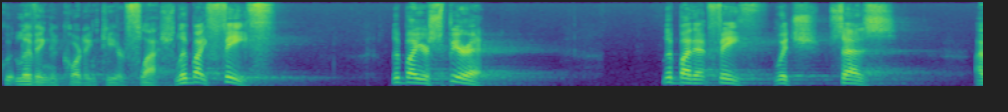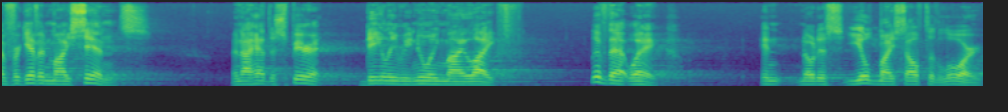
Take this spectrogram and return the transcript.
Quit living according to your flesh. Live by faith. Live by your spirit. Live by that faith which says, I'm forgiven my sins, and I have the Spirit daily renewing my life. Live that way. And notice, yield myself to the Lord.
